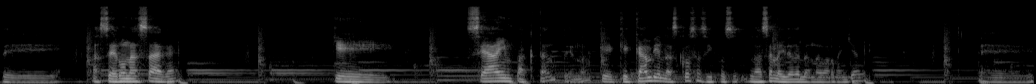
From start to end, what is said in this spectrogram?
de hacer una saga que sea impactante, ¿no? Que, que cambie las cosas y pues nace la idea de la nueva Orden Jedi. Eh,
